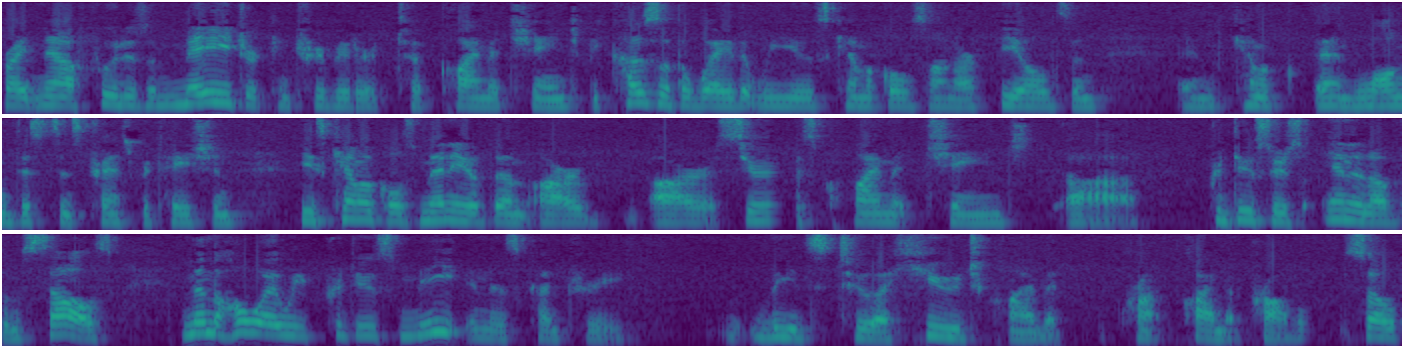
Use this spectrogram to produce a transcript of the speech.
Right now, food is a major contributor to climate change because of the way that we use chemicals on our fields and, and, and long distance transportation. These chemicals, many of them are, are serious climate change uh, producers in and of themselves. And then the whole way we produce meat in this country leads to a huge climate climate problem. So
